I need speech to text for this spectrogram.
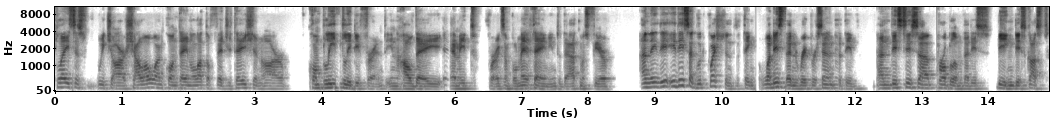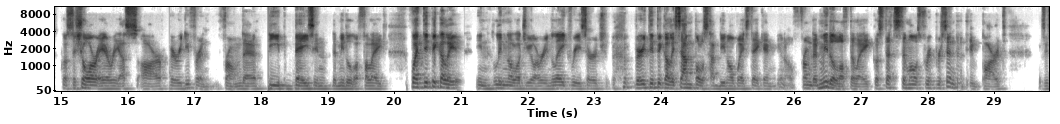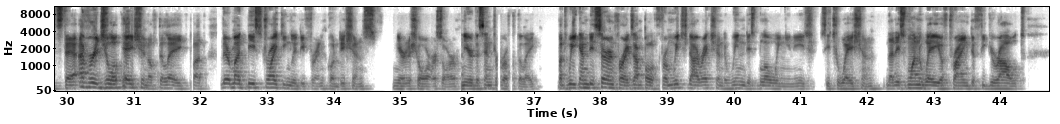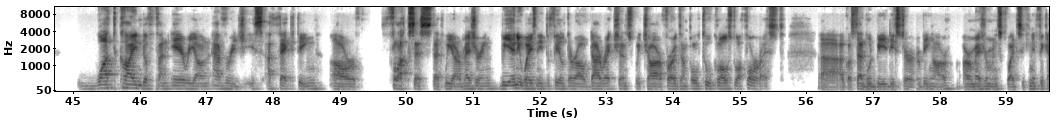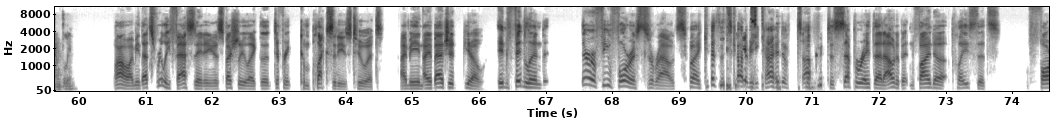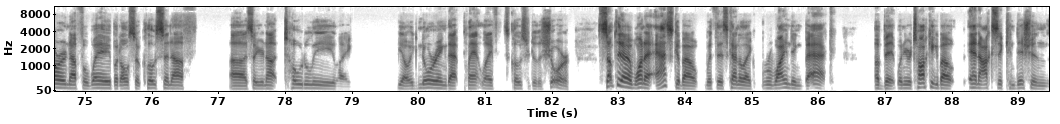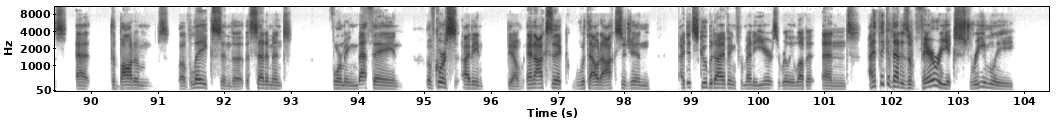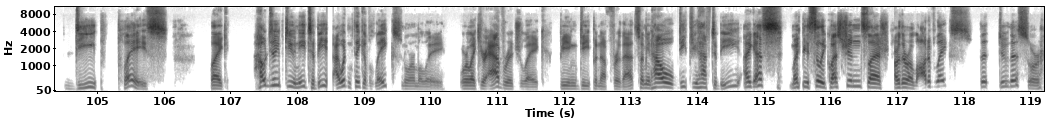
places which are shallow and contain a lot of vegetation are completely different in how they emit, for example, methane into the atmosphere and it, it is a good question to think what is then representative? And this is a problem that is being discussed because the shore areas are very different from the deep basin, the middle of a lake. Quite typically in limnology or in lake research, very typically samples have been always taken, you know, from the middle of the lake because that's the most representative part because it's the average location of the lake, but there might be strikingly different conditions near the shores or near the center of the lake but we can discern, for example, from which direction the wind is blowing in each situation. That is one way of trying to figure out what kind of an area on average is affecting our fluxes that we are measuring. We, anyways, need to filter out directions which are, for example, too close to a forest, uh, because that would be disturbing our, our measurements quite significantly. Wow, I mean that's really fascinating, especially like the different complexities to it. I mean, I imagine, you know, in Finland, there are a few forests around, so I guess it's got to be kind of tough to separate that out a bit and find a place that's far enough away, but also close enough, uh, so you're not totally like, you know, ignoring that plant life that's closer to the shore. Something I want to ask about with this kind of like rewinding back a bit when you're talking about anoxic conditions at the bottoms of lakes and the the sediment forming methane. Of course, I mean, you know, anoxic without oxygen. I did scuba diving for many years. I really love it. And I think of that as a very extremely deep place. Like, how deep do you need to be? I wouldn't think of lakes normally or like your average lake being deep enough for that. So, I mean, how deep do you have to be? I guess might be a silly question. Slash, are there a lot of lakes that do this or?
